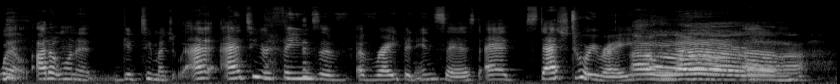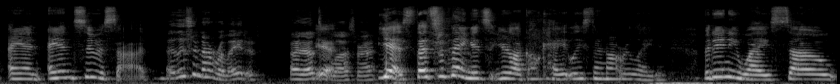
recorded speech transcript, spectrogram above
well, I don't want to give too much. Add, add to your themes of, of rape and incest. Add statutory rape oh no. Um, and and suicide. At least they're not related. Oh, that's Yeah. a plus, right? Yes, that's the thing. It's you're like, okay, at least they're not related. But anyway, so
